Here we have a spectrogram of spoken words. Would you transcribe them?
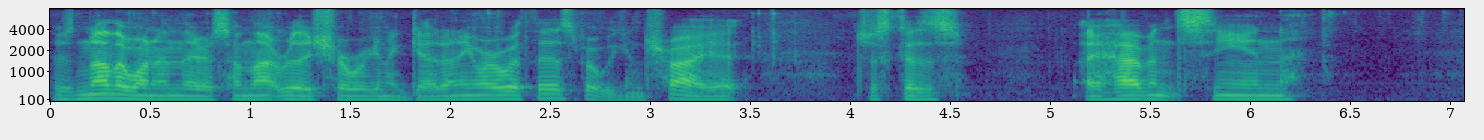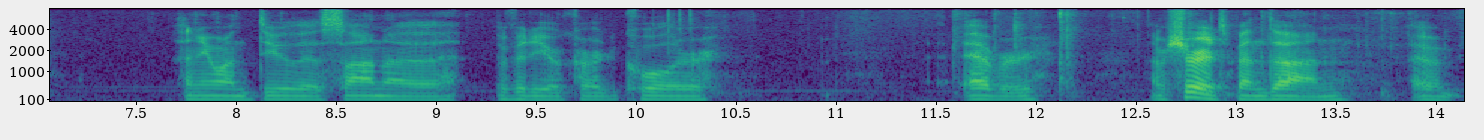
There's another one in there, so I'm not really sure we're gonna get anywhere with this, but we can try it just because I haven't seen anyone do this on a video card cooler ever. I'm sure it's been done. I've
